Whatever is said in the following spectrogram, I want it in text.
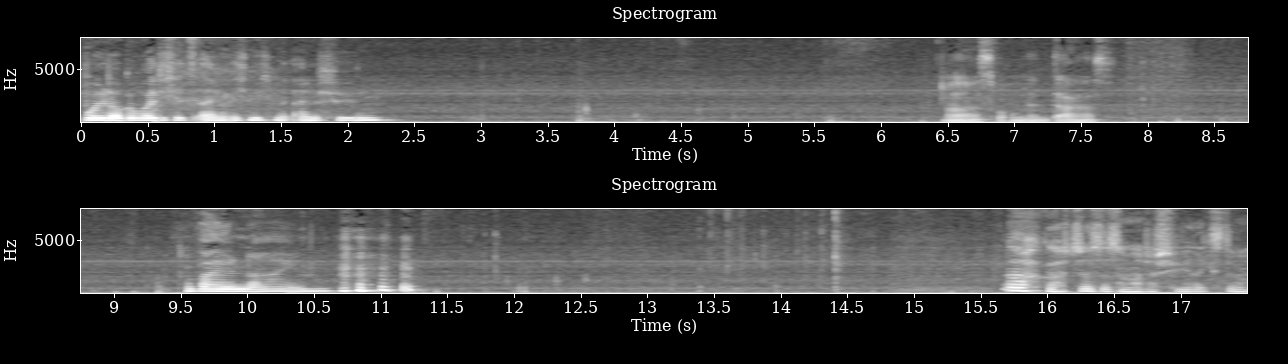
Bulldogge wollte ich jetzt eigentlich nicht mit einfügen. Was? Warum denn das? Weil nein. Ach Gott, das ist immer das Schwierigste.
